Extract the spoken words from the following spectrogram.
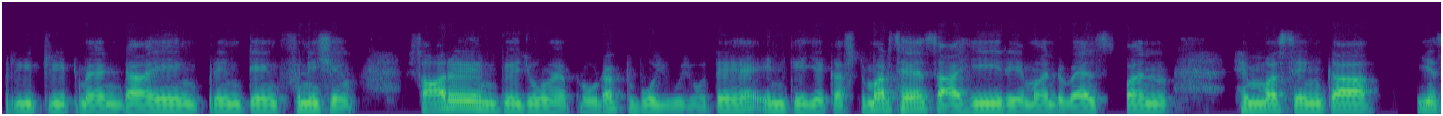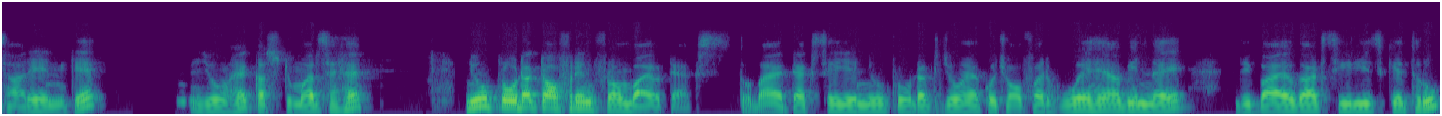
pre treatment dyeing printing finishing सारे इनके जो है प्रोडक्ट वो यूज़ होते हैं। इनके ये कस्टमर्स हैं, शाही रेमंड वेल्सपन हिम्मत सिंह का ये सारे इनके जो है कस्टमर्स हैं। New product offering from Biotex. तो बायोटेक्स से ये न्यू प्रोडक्ट जो है, कुछ ऑफ़र हुए हैं अभी नए दी बायोगार्ड सीरीज़ के थ्रू,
